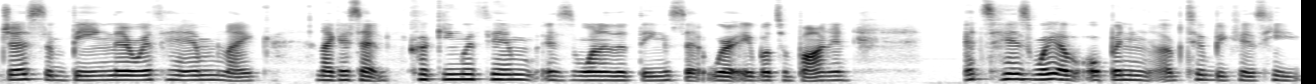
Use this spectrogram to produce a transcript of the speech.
just being there with him like like I said cooking with him is one of the things that we're able to bond and it's his way of opening up to because he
